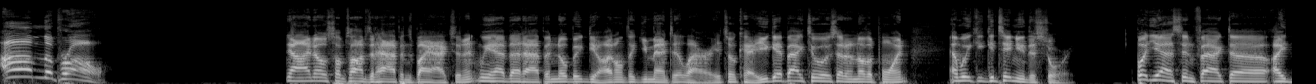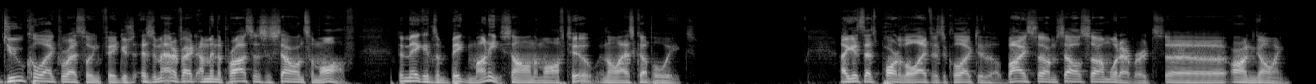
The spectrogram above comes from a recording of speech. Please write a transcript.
I'm the pro. Now I know sometimes it happens by accident. We have that happen. No big deal. I don't think you meant it, Larry. It's okay. You get back to us at another point, and we can continue this story. But yes, in fact, uh, I do collect wrestling figures. As a matter of fact, I'm in the process of selling some off. Been making some big money selling them off too in the last couple of weeks. I guess that's part of the life as a collector, though. Buy some, sell some, whatever. It's uh, ongoing.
